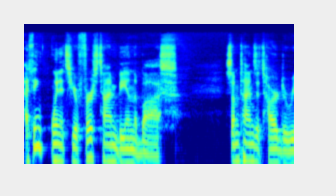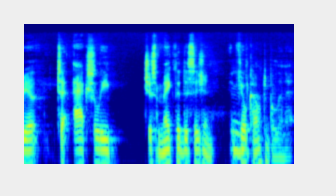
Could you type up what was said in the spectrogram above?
I think when it's your first time being the boss, sometimes it's hard to real to actually just make the decision and feel mm. comfortable in it,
